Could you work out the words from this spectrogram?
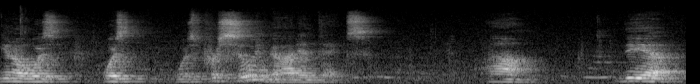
you know, was, was, was pursuing God in things. Um, the, uh,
